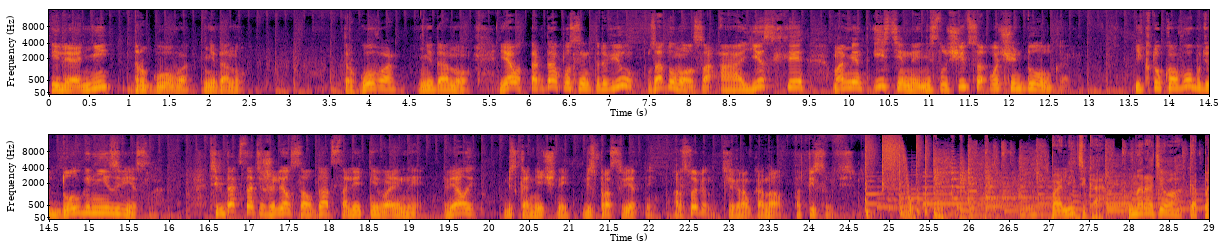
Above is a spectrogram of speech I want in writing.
или они другого не дано другого не дано. Я вот тогда после интервью задумался, а если момент истины не случится очень долго, и кто кого будет долго неизвестно. Всегда, кстати, жалел солдат Столетней войны. Вялый, бесконечный, беспросветный. Арсобин, телеграм-канал. Подписывайтесь. Политика на радио КП.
